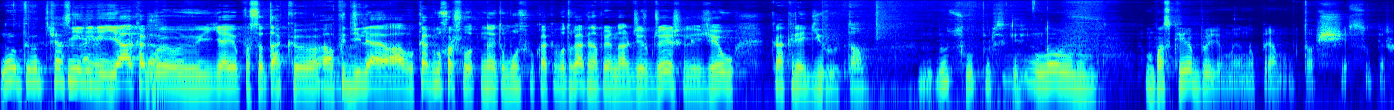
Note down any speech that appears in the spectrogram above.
Ну, ты вот сейчас... Не-не-не, я как Да. бы, я ее просто так э, определяю. А как, ну хорошо, вот на эту музыку, как, вот как, например, на Джирбджеш или Жеу, как реагируют там? Ну, суперски. Ну, в Москве были мы, ну прям вообще супер.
